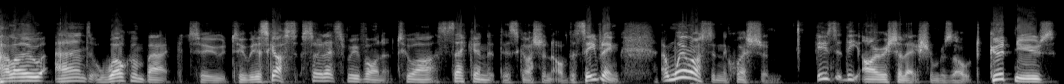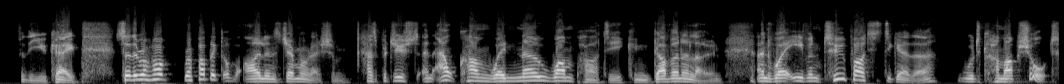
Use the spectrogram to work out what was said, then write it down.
Hello and welcome back to To Be Discussed. So let's move on to our second discussion of this evening. And we're asking the question Is the Irish election result good news for the UK? So the Repu- Republic of Ireland's general election has produced an outcome where no one party can govern alone and where even two parties together would come up short.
